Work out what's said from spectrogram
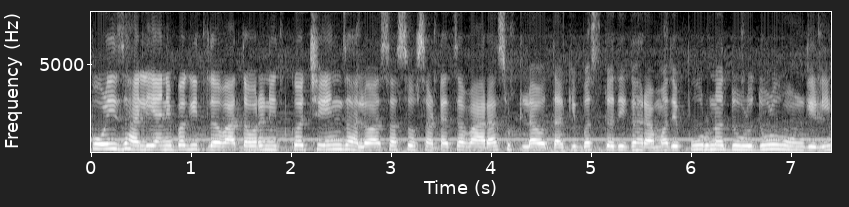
पोळी झाली आणि बघितलं वातावरण इतकं चेंज झालं. असा सोसाट्याचा वारा सुटला होता की बस कधी घरामध्ये पूर्ण धूळधूळ होऊन गेली.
